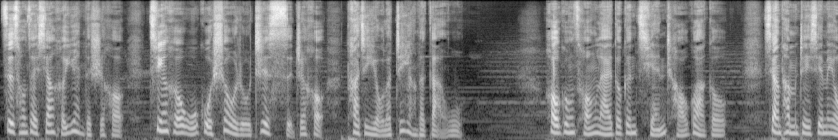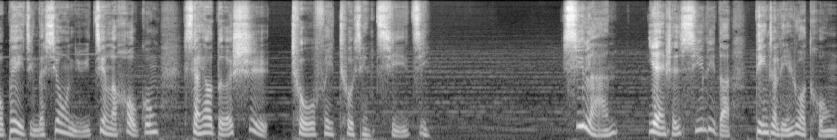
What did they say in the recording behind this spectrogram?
自从在香河院的时候，清河无故受辱致死之后，他就有了这样的感悟：后宫从来都跟前朝挂钩，像他们这些没有背景的秀女进了后宫，想要得势，除非出现奇迹。西兰。眼神犀利的盯着林若彤，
